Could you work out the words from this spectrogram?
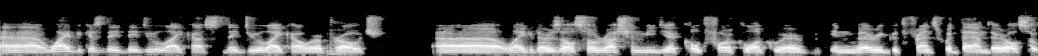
Uh, why? Because they they do like us. They do like our mm-hmm. approach. Uh, like there's also Russian media called ForkLog. We're in very good friends with them. They're also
